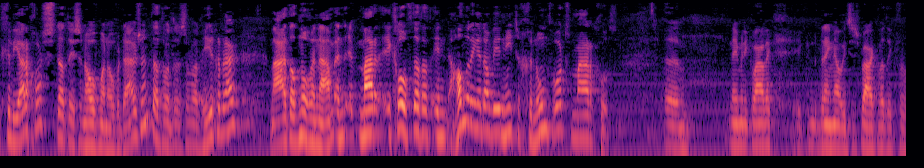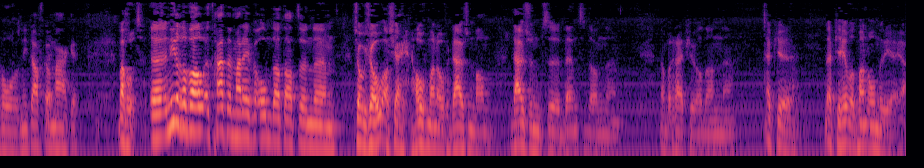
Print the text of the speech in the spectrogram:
Giliarchos, dat is een hoofdman over 1000. Dat wordt, dus wordt hier gebruikt. Maar het had nog een naam. En, maar ik geloof dat dat in handelingen dan weer niet genoemd wordt. Maar goed. Um, neem me niet kwalijk. Ik breng nou iets te sprake wat ik vervolgens niet af kan maken. Maar goed, uh, in ieder geval, het gaat er maar even om dat dat een. Um, sowieso, als jij een hoofdman over duizend man, duizend uh, bent, dan, uh, dan begrijp je wel, dan heb, je, dan heb je heel wat man onder je, ja.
